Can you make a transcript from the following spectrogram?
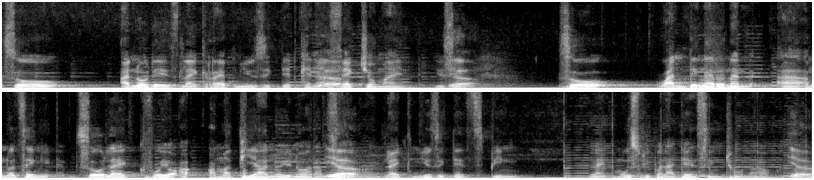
So, I know there's like rap music that can Yeah. affect your mind. You see. Yeah. So one thing I don't, uh, I'm not saying so like for your a- amapiano, you know what I'm Yeah. saying? Like music that's being, like most people are dancing to now. Yeah.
